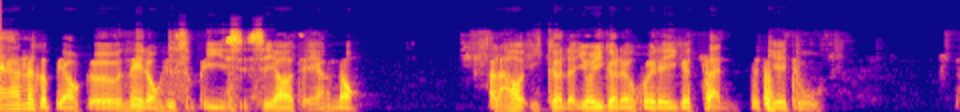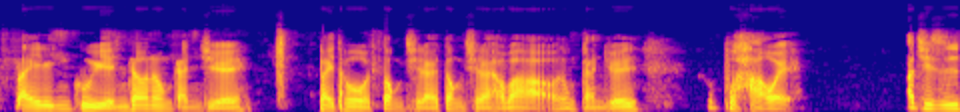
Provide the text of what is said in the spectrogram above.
哎呀，那个表格内容是什么意思？是要怎样弄？”啊，然后一个人有一个人回了一个赞的贴图，塞林贵你知道那种感觉？拜托我动起来，动起来好不好？那种感觉不好哎。啊，其实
